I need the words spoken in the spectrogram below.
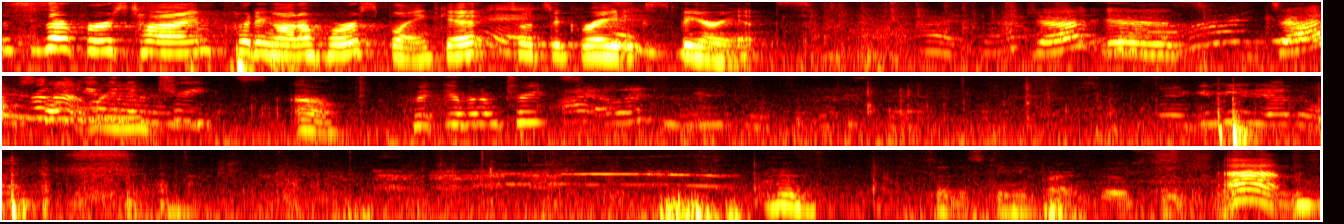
This is our first time putting on a horse blanket, so it's a great experience. Alright, that. Jet is definitely. giving him treats. Oh, quit giving him treats. I, I like the very cool. Here, give me the other one. so the skinny part goes through, Um,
